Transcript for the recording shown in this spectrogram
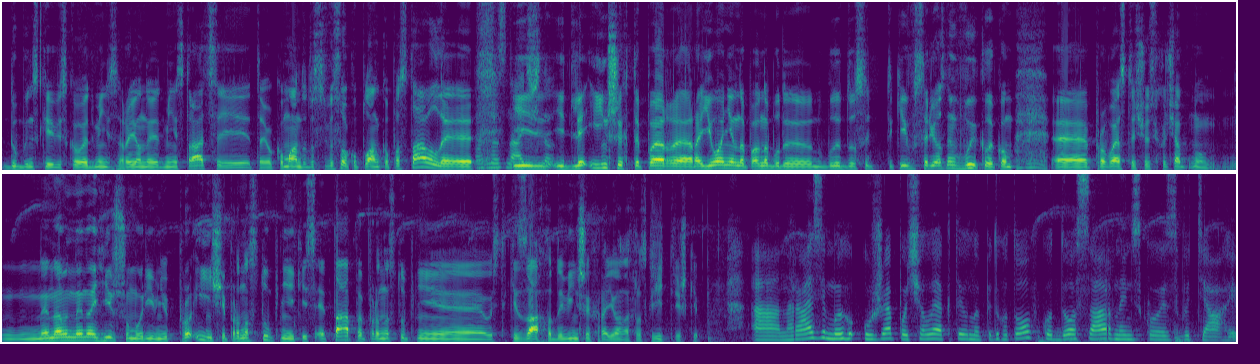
Дубинської військової адміні- районної адміністрації та його команда досить високу планку поставили. Е, Однозначно. І, і для інших тепер районів, напевно, буде, буде досить таким серйозним викликом е, провести щось, хоча б ну, не на не на гіршому рівні, про інші, про наступні якісь етапи, про наступні е, ось такі заходи в інших районах. Розкажіть трішки. А наразі ми вже почали активну підготовку до сарненської звитяги.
